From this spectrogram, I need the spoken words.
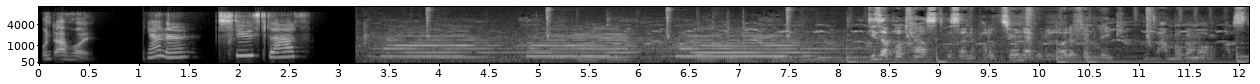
und Ahoi. Gerne. Tschüss, Lars. Dieser Podcast ist eine Produktion der Gute-Leute-Fabrik und der Hamburger Morgenpost.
